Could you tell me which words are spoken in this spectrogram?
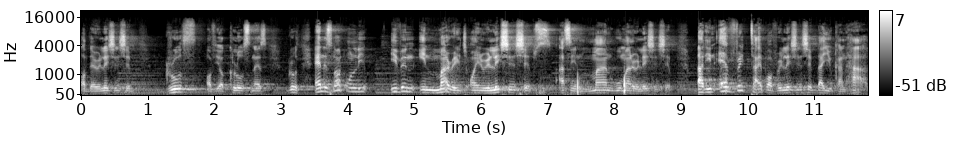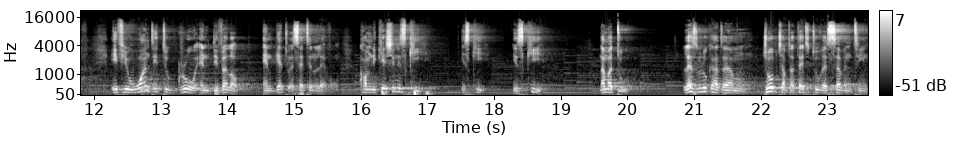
of the relationship, growth of your closeness, growth. And it's not only even in marriage or in relationships, as in man woman relationship, but in every type of relationship that you can have. If you want it to grow and develop and get to a certain level, communication is key. Is key. Is key. Number two, let's look at um, Job chapter 32, verse 17.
